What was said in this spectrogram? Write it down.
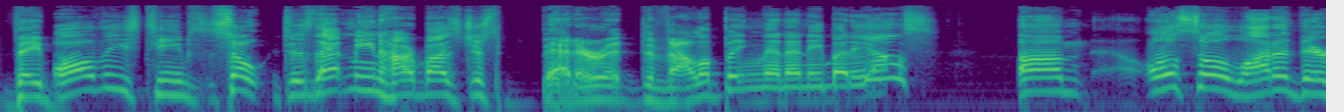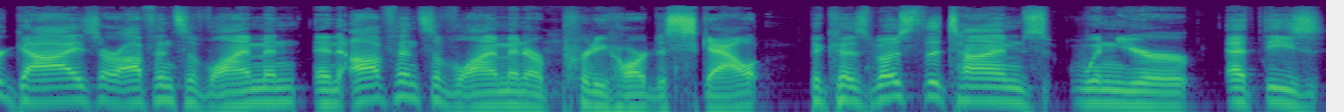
They all these teams. So does that mean Harbaugh's just better at developing than anybody else? Um, also, a lot of their guys are offensive linemen, and offensive linemen are pretty hard to scout because most of the times when you're at these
